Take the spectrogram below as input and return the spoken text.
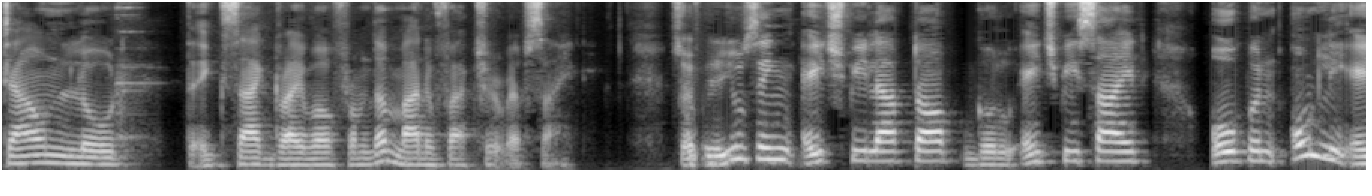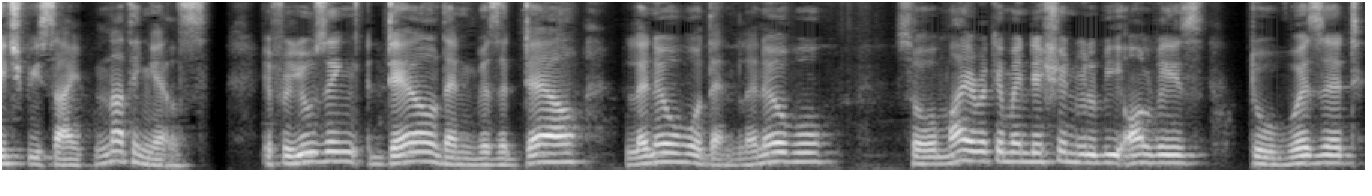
download the exact driver from the manufacturer website. So if you're using HP laptop, go to HP site, open only HP site, nothing else. If you're using Dell, then visit Dell, Lenovo, then Lenovo. So my recommendation will be always to visit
